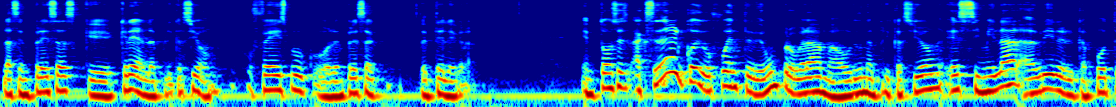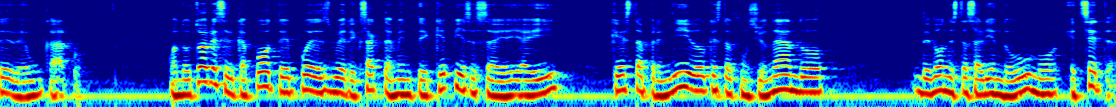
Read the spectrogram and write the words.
las empresas que crean la aplicación, o Facebook o la empresa de Telegram. Entonces, acceder al código fuente de un programa o de una aplicación es similar a abrir el capote de un carro. Cuando tú abres el capote puedes ver exactamente qué piezas hay ahí, qué está prendido, qué está funcionando, de dónde está saliendo humo, etc.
